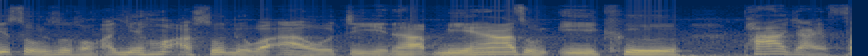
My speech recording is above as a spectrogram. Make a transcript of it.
ที่สูงสุดของยี่ห้อ ASUS หรือว่า ROG นะครับ B550E คือผ้าใหญ่ไฟ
